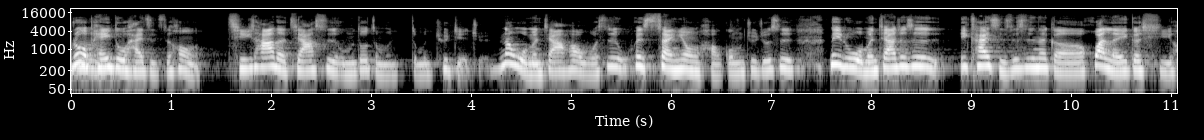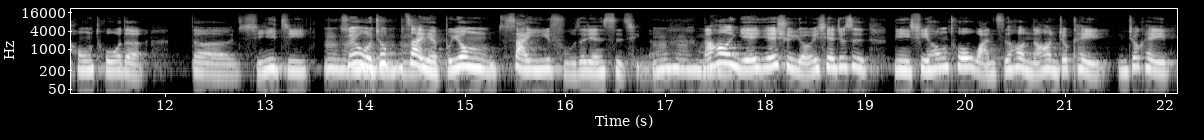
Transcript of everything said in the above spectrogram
如果陪读孩子之后，嗯、其他的家事我们都怎么怎么去解决？那我们家的话，我是会善用好工具，就是例如我们家就是一开始就是那个换了一个洗烘拖的。的洗衣机，所以我就再也不用晒衣服这件事情了。然后也也许有一些，就是你洗烘拖完之后，然后你就可以，你就可以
